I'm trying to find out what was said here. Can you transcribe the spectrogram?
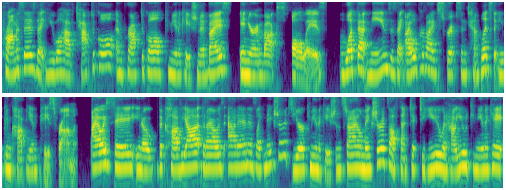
promises that you will have tactical and practical communication advice in your inbox always. What that means is that I will provide scripts and templates that you can copy and paste from. I always say, you know, the caveat that I always add in is like, make sure it's your communication style, make sure it's authentic to you and how you would communicate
